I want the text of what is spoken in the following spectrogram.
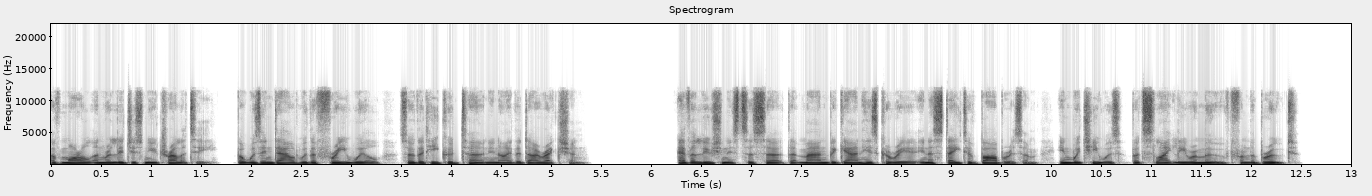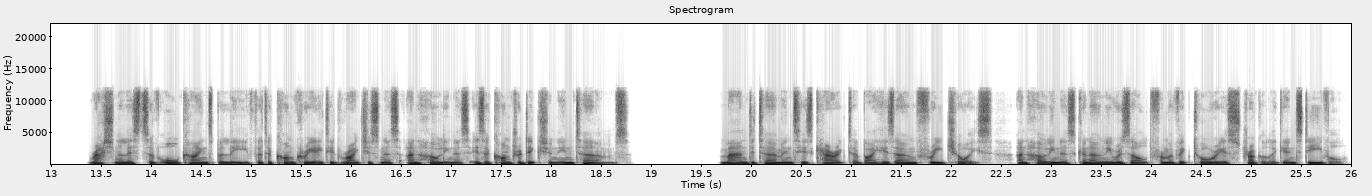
of moral and religious neutrality, but was endowed with a free will so that he could turn in either direction. Evolutionists assert that man began his career in a state of barbarism, in which he was but slightly removed from the brute. Rationalists of all kinds believe that a concreated righteousness and holiness is a contradiction in terms. Man determines his character by his own free choice, and holiness can only result from a victorious struggle against evil.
